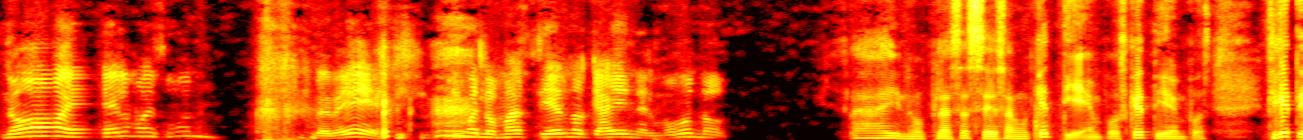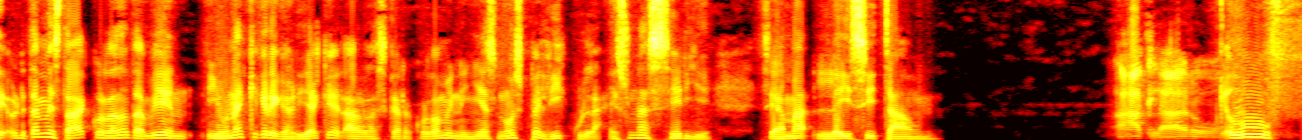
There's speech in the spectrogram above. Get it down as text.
No, Elmo es un bebé. Elmo es lo más tierno que hay en el mundo. Ay, no, Plaza Sésamo, qué tiempos, qué tiempos. Fíjate, ahorita me estaba acordando también, y una que agregaría que a las que recuerdo a mi niñez, no es película, es una serie. Se llama Lazy Town. Ah, claro. Uf.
